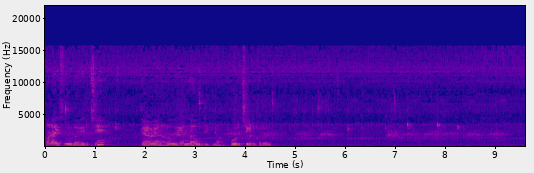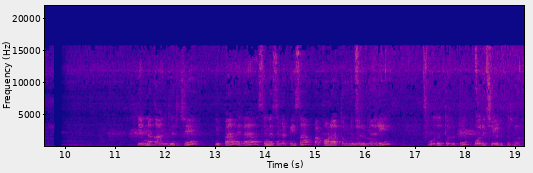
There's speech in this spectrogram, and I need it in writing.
கடாய் சூடாயிருச்சு. தேவையான அளவு எண்ணெய் ஊற்றிக்கலாம் பொரிச்சு எடுக்கிறது. எண்ணெய் காஞ்சிருச்சு. இப்போ இதை சின்ன சின்ன பீஸாக பக்கோடா துண்டுகள் மாதிரி உதுத்து விட்டு பொறிச்சு எடுத்துக்கலாம்.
